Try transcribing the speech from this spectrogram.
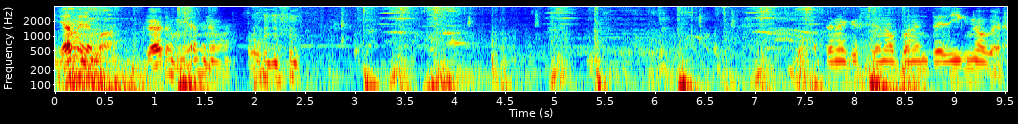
Mirame nomás, claro, mirame nomás. Va a tener que ser un oponente digno, pero.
